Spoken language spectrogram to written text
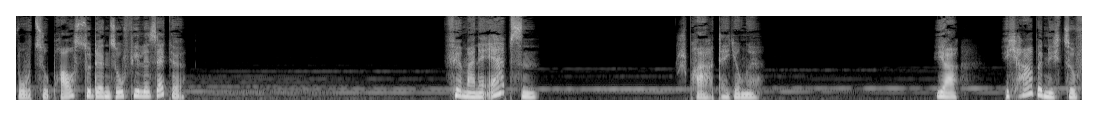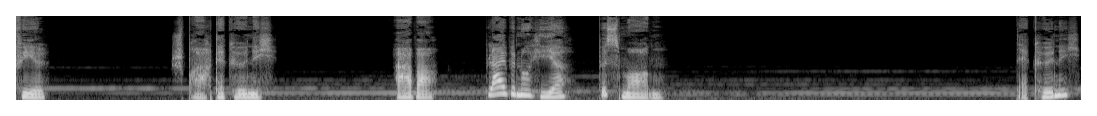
Wozu brauchst du denn so viele Säcke? Für meine Erbsen, sprach der Junge. Ja, ich habe nicht so viel, sprach der König. Aber bleibe nur hier bis morgen. Der König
